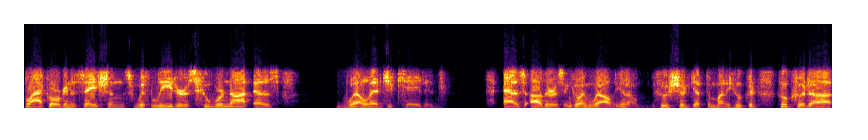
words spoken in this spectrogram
black organizations with leaders who were not as well educated as others and going, well, you know, who should get the money? Who could who could uh,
